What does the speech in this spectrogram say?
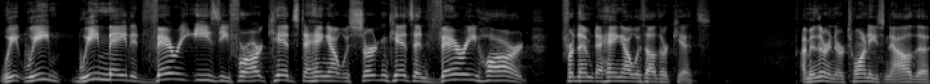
We, we, we made it very easy for our kids to hang out with certain kids and very hard for them to hang out with other kids. I mean, they're in their 20s now. The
